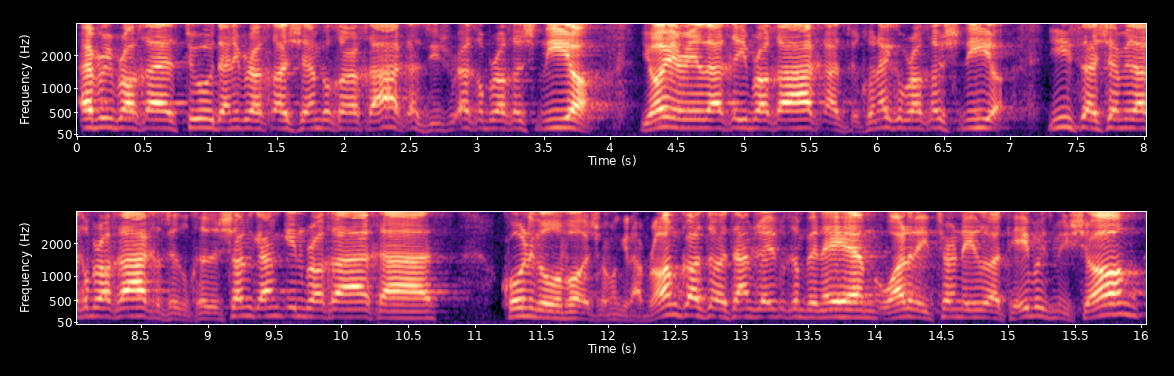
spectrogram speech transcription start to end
Every bracha has two. Dani bracha Hashem b'characha achas. Yishrecha bracha shniya. Yoyer elecha bracha achas. V'chuneka bracha shniya. Yisa Hashem elecha bracha achas. Yizchid Hashem gam kin bracha achas. Quoting the Lavosh, Ginav Ram Kasav Atam Shaifachim B'neihem. Why do they turn Eilu Atevos Misham?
